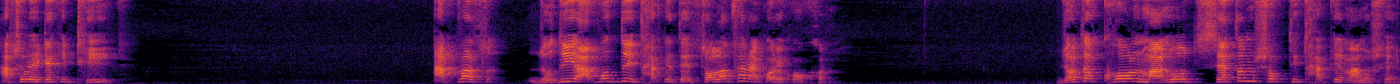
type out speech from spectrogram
আসলে এটা কি ঠিক? আত্মা যদি আবদ্ধই থাকে, তো চলাফেরা করে কখন? যতক্ষণ মানুষ চেতন শক্তি থাকে মানুষের,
